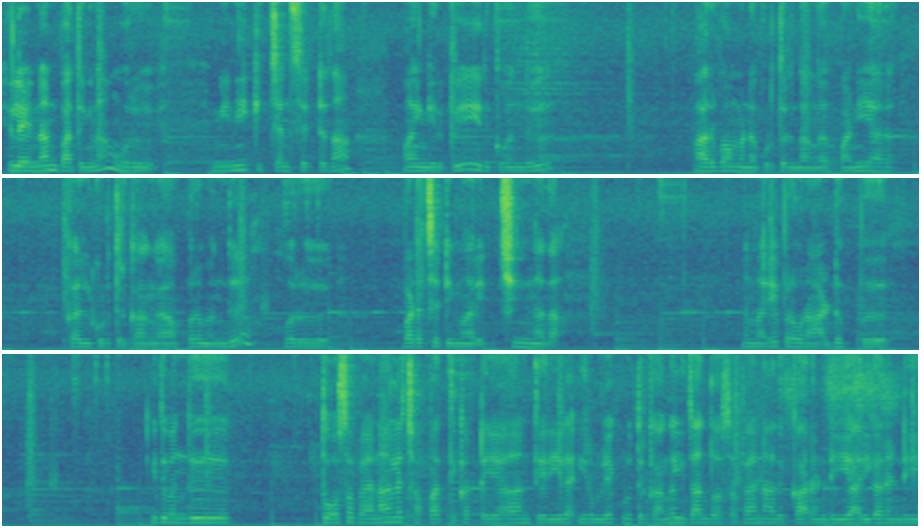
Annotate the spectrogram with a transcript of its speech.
இதில் என்னன்னு பார்த்தீங்கன்னா ஒரு மினி கிச்சன் செட்டு தான் வாங்கியிருக்கு. இதுக்கு வந்து அருவாமனை கொடுத்துருந்தாங்க. பனியார கல் கொடுத்துருக்காங்க. அப்புறம் வந்து ஒரு வடச்சட்டி மாதிரி சின்னதாக இந்த மாதிரி அப்புறம் ஒரு அடுப்பு இது வந்து தோசை பேனா இல்லை சப்பாத்தி கட்டையான்னு தெரியல. இரும்புலே கொடுத்துருக்காங்க. இதுதான் தோசை பேன் அது கரண்டி அரிகரண்டி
